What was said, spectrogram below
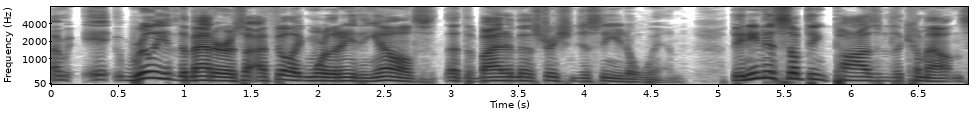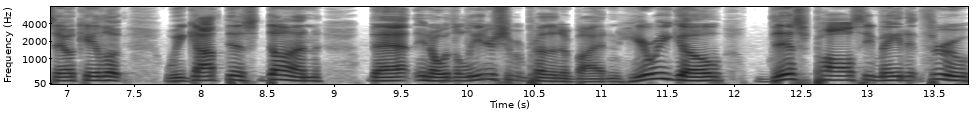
I mean, it, really, the matter is, I feel like more than anything else, that the Biden administration just needed to win. They needed something positive to come out and say, okay, look, we got this done. That, you know, with the leadership of President Biden, here we go. This policy made it through.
